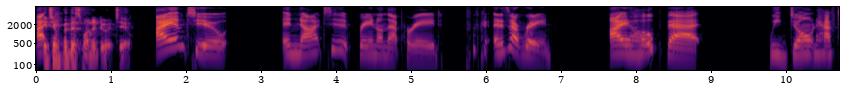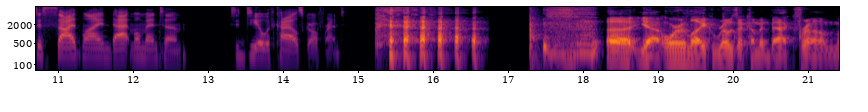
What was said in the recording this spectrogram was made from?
I, itching for this one to do it too I am too, and not to rain on that parade, and it's not rain. I hope that we don't have to sideline that momentum to deal with Kyle's girlfriend. uh yeah or like rosa coming back from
